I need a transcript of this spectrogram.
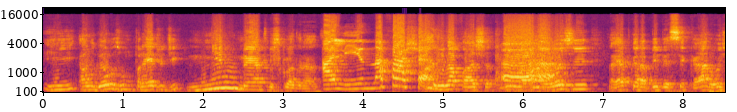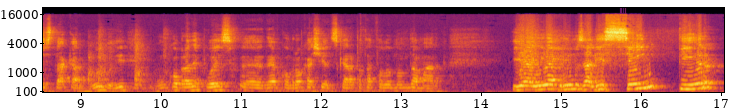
e alugamos um prédio de mil metros quadrados. Ali na faixa. Ali na faixa. Hoje, na época era BBC Car, hoje está Carburgo ali. Vamos cobrar depois, é, né, cobrar o cachê dos caras para estar tá falando o nome da marca. E aí abrimos ali sem ter,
